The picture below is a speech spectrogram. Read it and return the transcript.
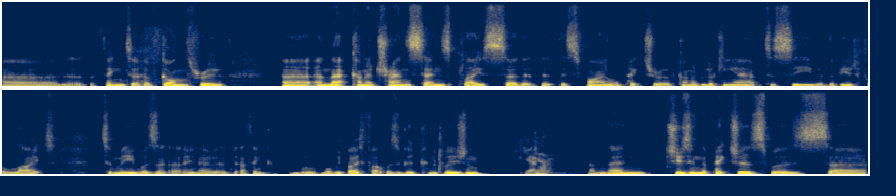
uh, thing to have gone through, uh, and that kind of transcends place. So that, that this final picture of kind of looking out to sea with the beautiful light, to me was, uh, you know, I think what we both felt was a good conclusion. Yeah. Yeah. And then choosing the pictures was uh,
